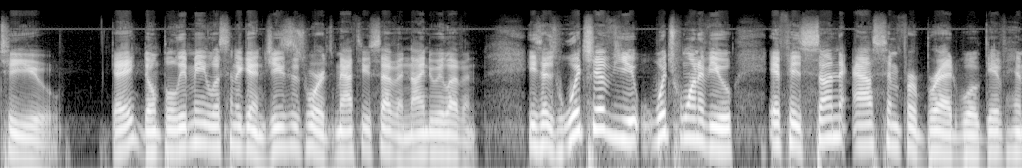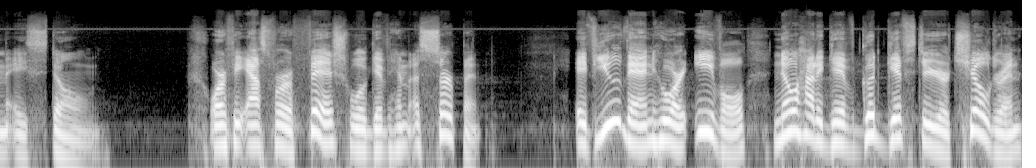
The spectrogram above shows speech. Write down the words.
to you. Okay, don't believe me? Listen again. Jesus' words, Matthew 7 9 to 11. He says, Which of you, which one of you, if his son asks him for bread, will give him a stone? Or if he asks for a fish, we'll give him a serpent. If you then, who are evil, know how to give good gifts to your children,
